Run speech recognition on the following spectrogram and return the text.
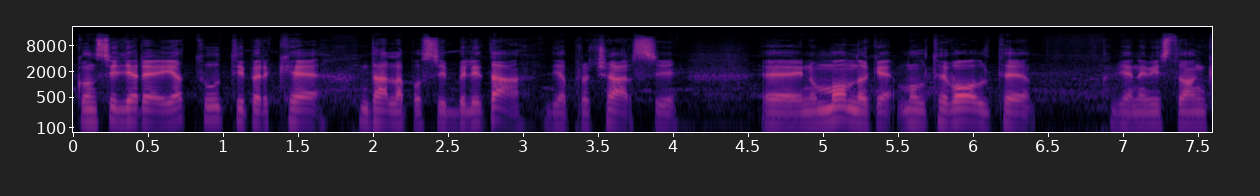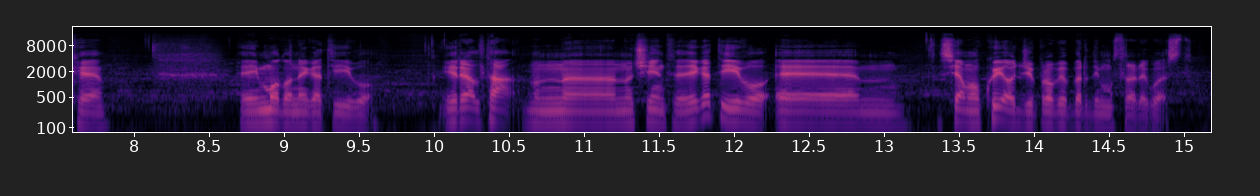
consiglierei a tutti perché dà la possibilità di approcciarsi eh, in un mondo che molte volte viene visto anche eh, in modo negativo. In realtà non, non c'è niente di negativo e mm, siamo qui oggi proprio per dimostrare questo.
